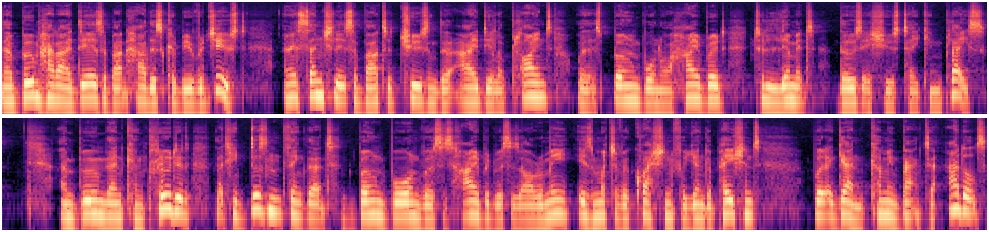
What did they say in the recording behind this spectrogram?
Now, Beom had ideas about how this could be reduced, and essentially it's about choosing the ideal appliance, whether it's bone borne or hybrid, to limit those issues taking place. And Beom then concluded that he doesn't think that bone borne versus hybrid versus RME is much of a question for younger patients. But again, coming back to adults,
